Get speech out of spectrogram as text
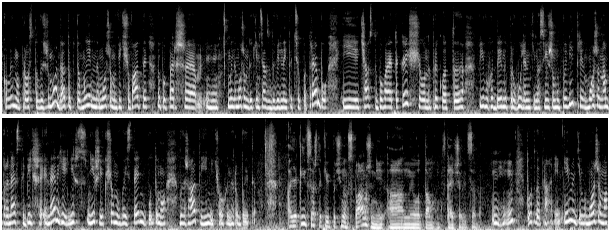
коли ми просто лежимо, да, тобто ми не можемо відчувати, ну, по-перше, ми не можемо до кінця задовільнити цю потребу. І часто буває таке, що, наприклад, е, півгодини прогулянки на свіжому повітрі може нам принести більше енергії, ніж, ніж якщо ми весь день будемо лежати і нічого не робити. А який все ж таки відпочинок справжній, а не от там втеча від себе? Угу. Тут ви праві. Іноді ми можемо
